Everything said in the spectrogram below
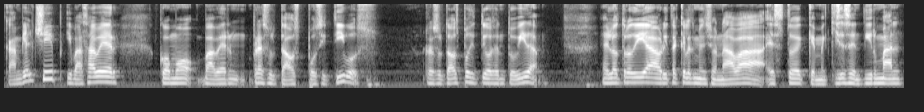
Cambia el chip y vas a ver cómo va a haber resultados positivos. Resultados positivos en tu vida. El otro día, ahorita que les mencionaba esto de que me quise sentir mal,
